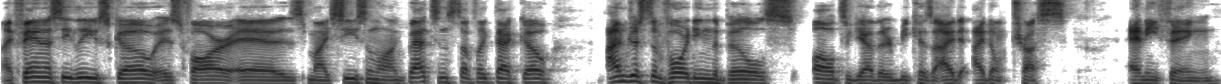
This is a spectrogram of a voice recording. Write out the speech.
my fantasy leagues go, as far as my season long bets and stuff like that go, I'm just avoiding the Bills altogether because I, I don't trust anything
